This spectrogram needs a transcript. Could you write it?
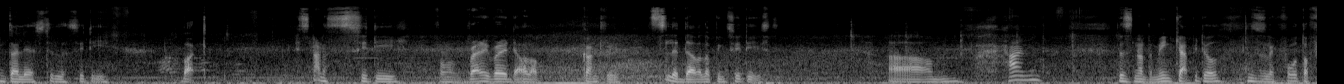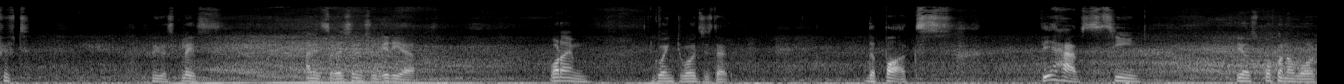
Antalya is still a city, but it's not a city from a very very developed country. It's still a developing city. Um, and this is not the main capital. This is like fourth or fifth biggest place, and it's a residential area. What I'm going towards is that the parks they have seen we have spoken about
